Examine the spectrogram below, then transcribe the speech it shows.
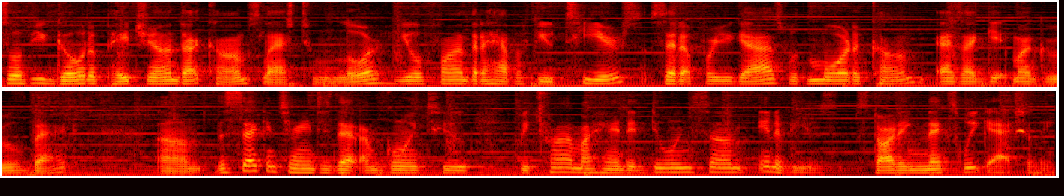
So if you go to patreon.com slash toonlore, you'll find that I have a few tiers set up for you guys with more to come as I get my groove back. Um, the second change is that I'm going to be trying my hand at doing some interviews, starting next week actually.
